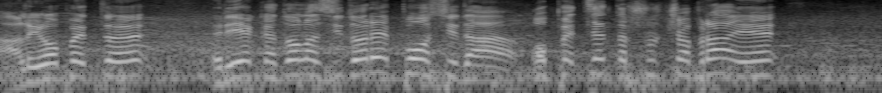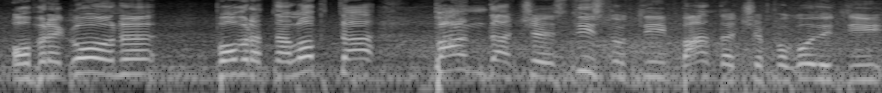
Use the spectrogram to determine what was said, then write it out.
Ali opet e, Rijeka dolazi do reposjeda. Opet centar Šuća Braje. Obregon, povratna lopta. Banda će stisnuti, Banda će pogoditi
